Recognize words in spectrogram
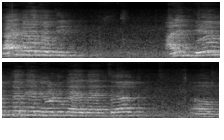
काय गरज होती? आणि ते उत्तर जे निवडणूक आयोगाचं अं,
